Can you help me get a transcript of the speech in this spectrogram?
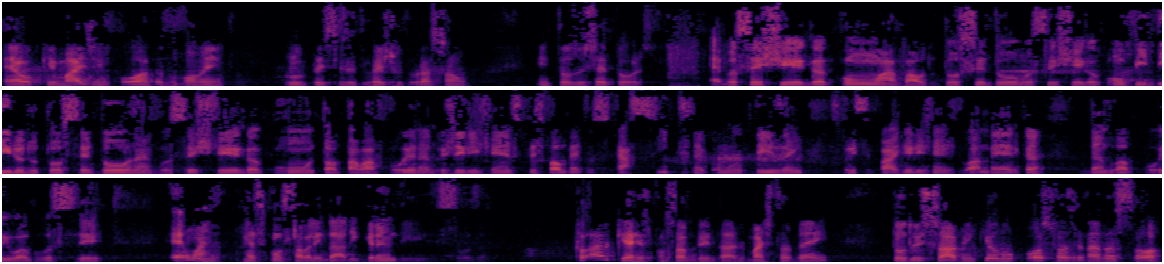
é o que mais importa no momento. O clube precisa de reestruturação em todos os setores. É, você chega com o aval do torcedor, você chega com o pedido do torcedor, né? Você chega com o total apoio né, dos dirigentes, principalmente os caciques, né, como dizem os principais dirigentes do América, dando apoio a você. É uma responsabilidade grande, Souza? Claro que é responsabilidade, mas também todos sabem que eu não posso fazer nada só.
